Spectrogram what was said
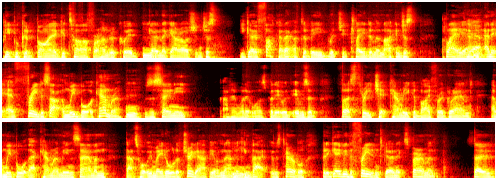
people could buy a guitar for a hundred quid, hmm. go in their garage, and just you go, "Fuck! I don't have to be Richard Clayderman. I can just play." And, Yeah. and it, it freed us up. And we bought a camera. Hmm. It was a Sony. I don't know what it was, but it it was a first three chip camera you could buy for a grand. And we bought that camera, me and Sam, and that's what we made all of Trigger Happy on. Now hmm. looking back, it was terrible, but it gave me the freedom to go and experiment. So.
